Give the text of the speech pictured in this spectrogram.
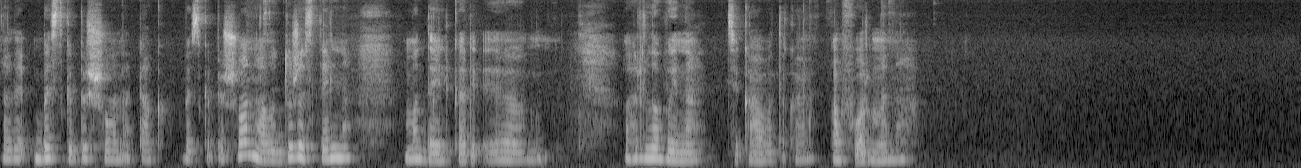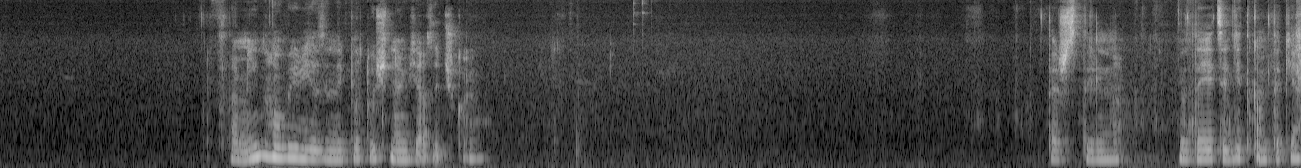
але без капюшона, так без капюшону, але дуже стильна моделька. Е, Горловина цікава така оформлена. Фламінго вив'язаний платочною в'язочкою. Теж стильно. Здається, діткам таке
